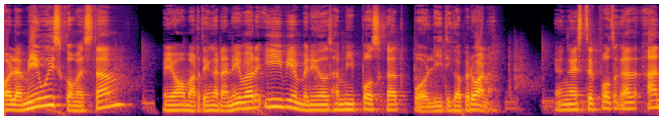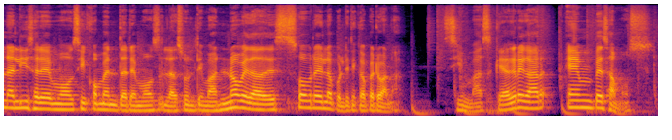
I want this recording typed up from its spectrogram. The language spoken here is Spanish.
Hola amigos, ¿cómo están? Me llamo Martín Garaníbar y bienvenidos a mi podcast Política Peruana. En este podcast analizaremos y comentaremos las últimas novedades sobre la política peruana. Sin más que agregar, empezamos.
